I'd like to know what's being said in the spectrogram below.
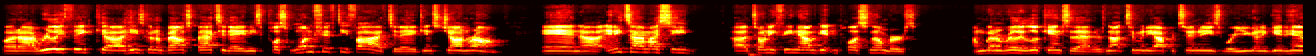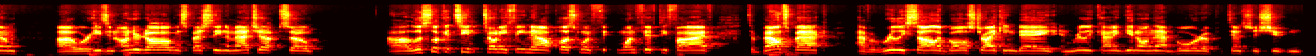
But I really think uh, he's going to bounce back today. And he's plus 155 today against Jon Rahm. And uh, anytime I see uh, Tony Finau getting plus numbers, I'm going to really look into that. There's not too many opportunities where you're going to get him – uh, where he's an underdog, especially in a matchup. So uh, let's look at Tony Finau plus one, 155 to bounce back, have a really solid ball striking day, and really kind of get on that board of potentially shooting,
